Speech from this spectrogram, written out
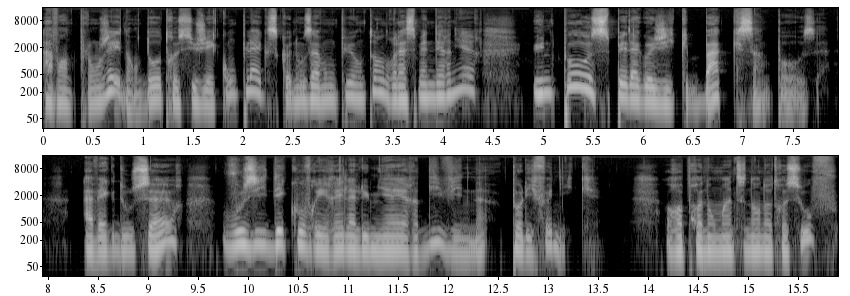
avant de plonger dans d'autres sujets complexes que nous avons pu entendre la semaine dernière, une pause pédagogique Bach s'impose. Avec douceur, vous y découvrirez la lumière divine polyphonique. Reprenons maintenant notre souffle,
